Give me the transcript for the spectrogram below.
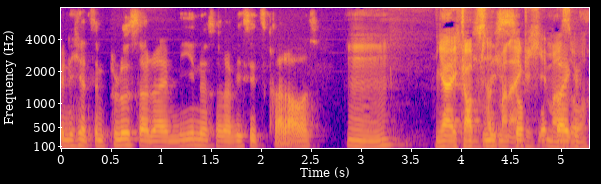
bin ich jetzt im Plus oder im Minus oder wie sieht es gerade aus. Mhm. Ja, ich glaube, das hat man so eigentlich immer so.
